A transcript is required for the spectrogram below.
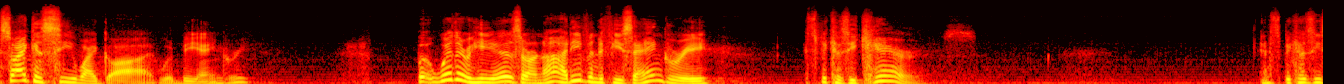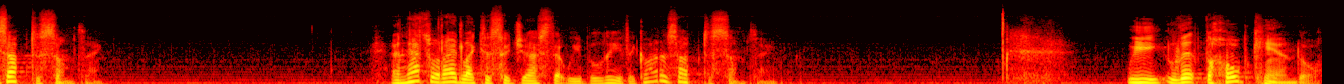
So I can see why God would be angry. But whether he is or not, even if he's angry, it's because he cares. And it's because he's up to something. And that's what I'd like to suggest that we believe that God is up to something. We lit the hope candle.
